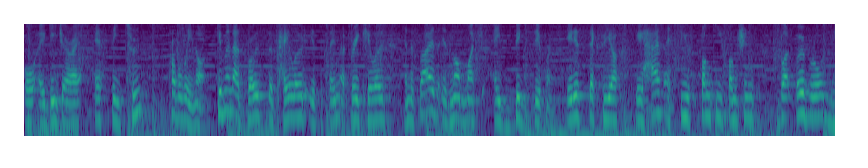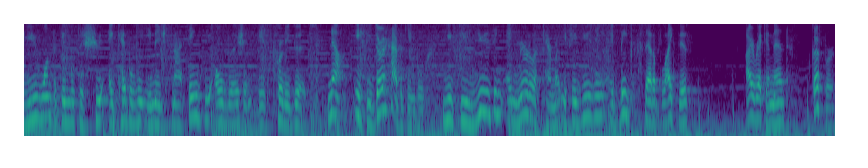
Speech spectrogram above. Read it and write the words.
or a DJI SC2, Probably not. Given that both the payload is the same at 3 kilos and the size is not much a big difference. It is sexier, it has a few funky functions, but overall you want the gimbal to shoot a capable image and I think the old version is pretty good. Now, if you don't have a gimbal, if you're using a mirrorless camera, if you're using a big setup like this, I recommend go for it.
